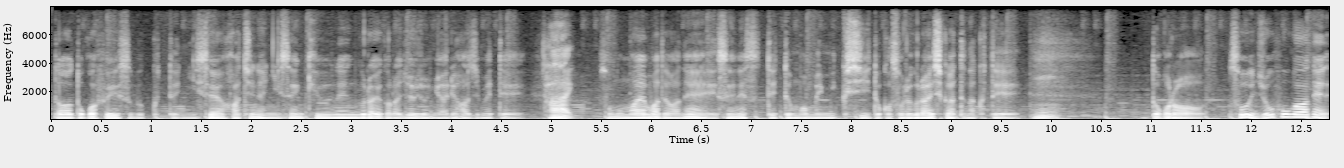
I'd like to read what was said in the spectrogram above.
局ツイッターとかフェイスブックって2008年2009年ぐらいから徐々にやり始めてはい。その前まではね SNS って言ってもミクシーとかそれぐらいしかやってなくてうん。だからそういう情報がね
